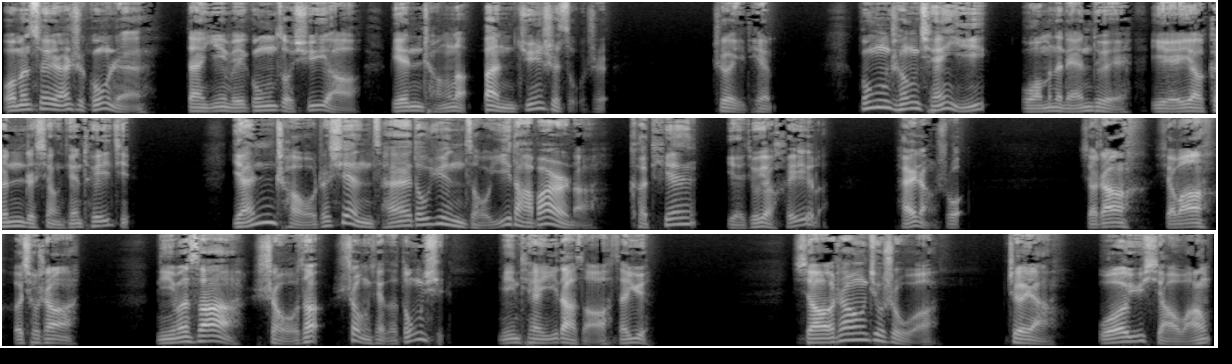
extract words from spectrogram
我们虽然是工人，但因为工作需要，编成了半军事组织。这一天，工程前移，我们的连队也要跟着向前推进。眼瞅着线材都运走一大半了，可天也就要黑了。排长说：“小张、小王和秋生啊，你们仨守着剩下的东西，明天一大早再运。”小张就是我，这样我与小王、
